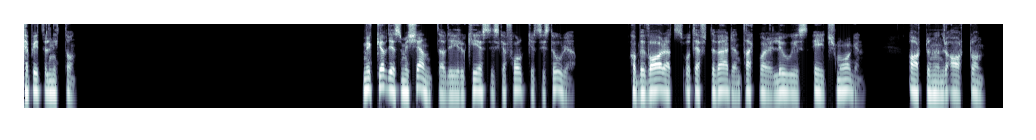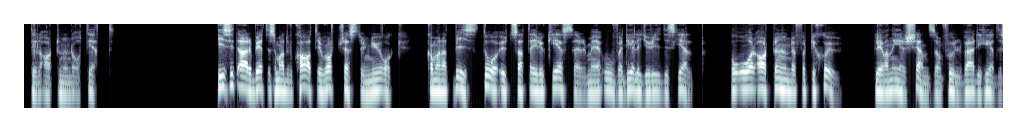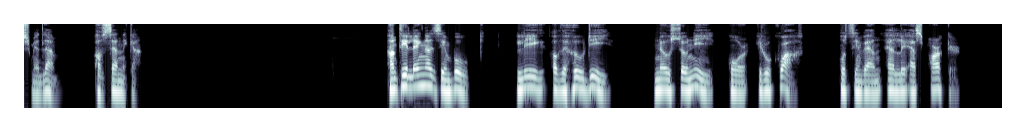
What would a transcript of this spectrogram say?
Kapitel 19 Mycket av det som är känt av det irokesiska folkets historia har bevarats åt eftervärlden tack vare Louis H. Morgan 1818 till 1881. I sitt arbete som advokat i Rochester, New York kom han att bistå utsatta irokeser med ovärderlig juridisk hjälp och år 1847 blev han erkänd som fullvärdig hedersmedlem av Seneca. Han tillägnade sin bok League of the Hoodie, No Soni or Iroquois åt sin vän Ellie S. Parker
